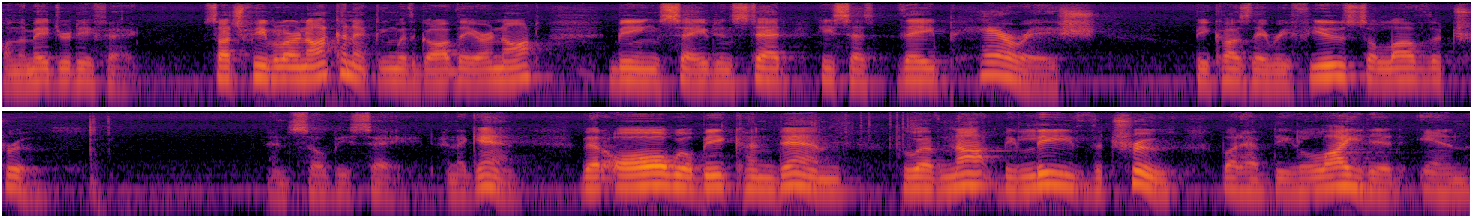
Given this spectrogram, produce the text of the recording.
on the major defect. Such people are not connecting with God, they are not being saved. Instead, he says, they perish because they refuse to love the truth and so be saved. And again, that all will be condemned who have not believed the truth but have delighted in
